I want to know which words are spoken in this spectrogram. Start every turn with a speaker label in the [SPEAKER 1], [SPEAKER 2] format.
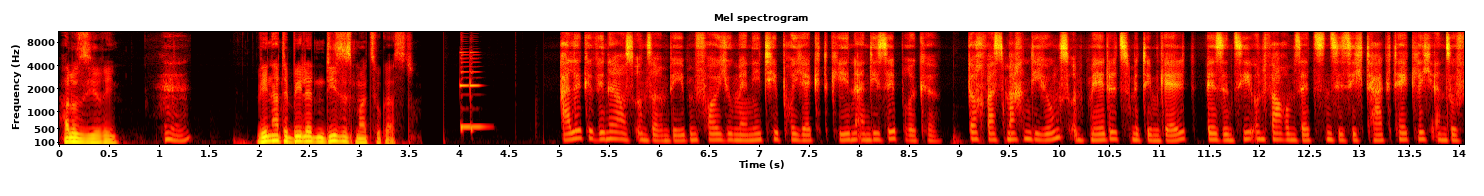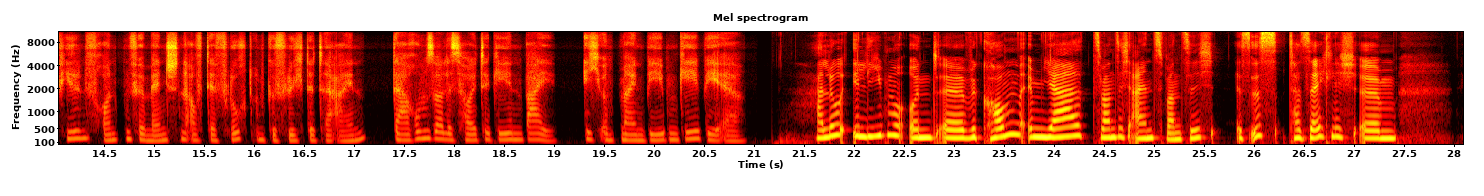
[SPEAKER 1] Hallo Siri. Hm? Wen hatte Bele denn dieses Mal zu Gast?
[SPEAKER 2] Alle Gewinne aus unserem Beben for Humanity Projekt gehen an die Seebrücke. Doch was machen die Jungs und Mädels mit dem Geld? Wer sind sie und warum setzen sie sich tagtäglich an so vielen Fronten für Menschen auf der Flucht und Geflüchtete ein? Darum soll es heute gehen bei Ich und mein Beben GBR.
[SPEAKER 3] Hallo ihr Lieben und äh, willkommen im Jahr 2021. Es ist tatsächlich ähm,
